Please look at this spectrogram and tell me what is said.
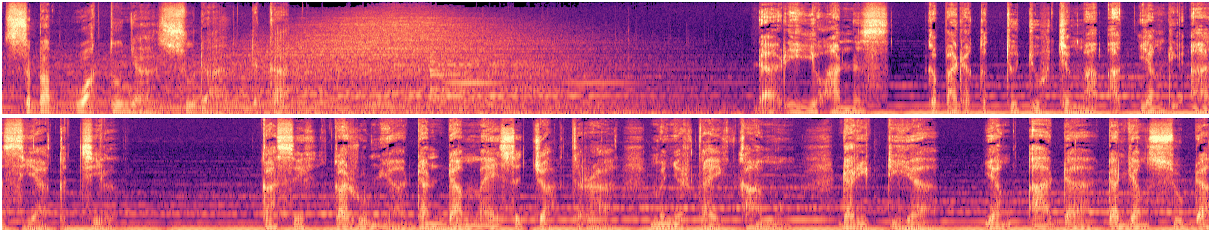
Sebab waktunya sudah dekat. Dari Yohanes kepada ketujuh jemaat yang di Asia kecil. Kasih karunia dan damai sejahtera menyertai kamu dari Dia yang ada dan yang sudah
